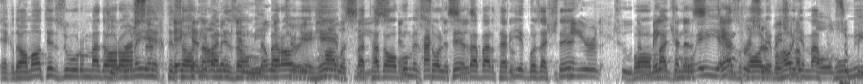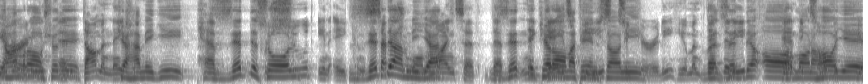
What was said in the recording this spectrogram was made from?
اقدامات زورمدارانه اقتصادی و نظامی برای حفظ و تداوم سلطه و برتری گذشته با مجموعی از غالبهای مفهومی همراه شده که همگی ضد سلط ضد امنیت ضد کرامت انسانی و ضد آرمان های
